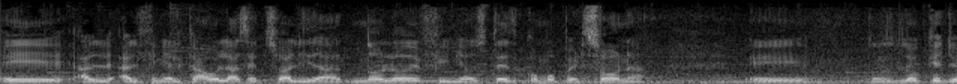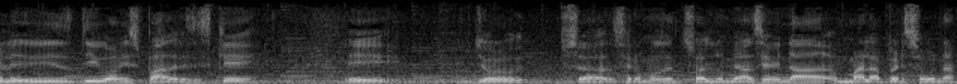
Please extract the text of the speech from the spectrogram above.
Eh, al, fin y al cabo la sexualidad no lo define a usted como persona. Eh, entonces lo que yo les digo a mis padres es que eh, yo, o sea, ser homosexual no me hace nada mala persona,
